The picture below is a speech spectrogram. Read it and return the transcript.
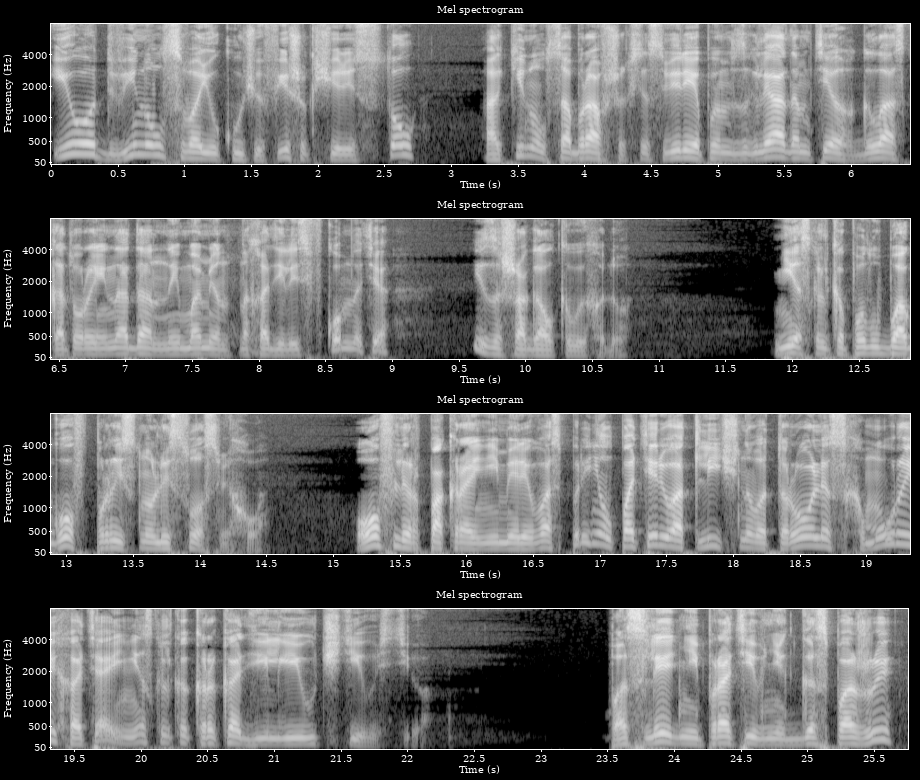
Ио двинул свою кучу фишек через стол, окинул собравшихся свирепым взглядом тех глаз, которые на данный момент находились в комнате, и зашагал к выходу. Несколько полубогов прыснули со смеху. Офлер, по крайней мере, воспринял потерю отличного тролля с хмурой, хотя и несколько крокодильей учтивостью. Последний противник госпожи —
